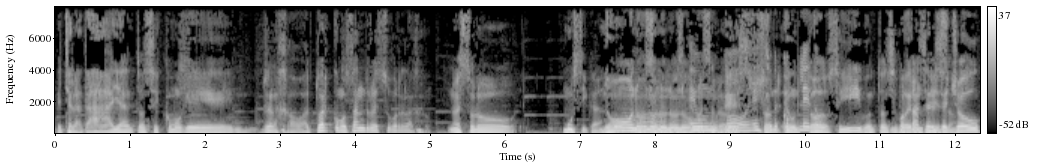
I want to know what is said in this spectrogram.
Echa la talla, entonces como que relajado. Actuar como Sandro es súper relajado. No es solo música. No, no, no, no, no, no. Es un todo, es son- súper un completo. todo, sí, pues entonces poder hacer ese eso. show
